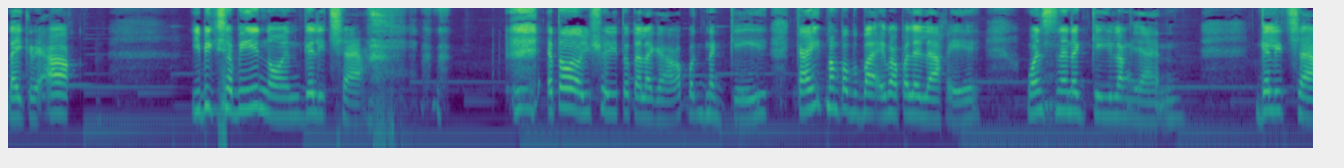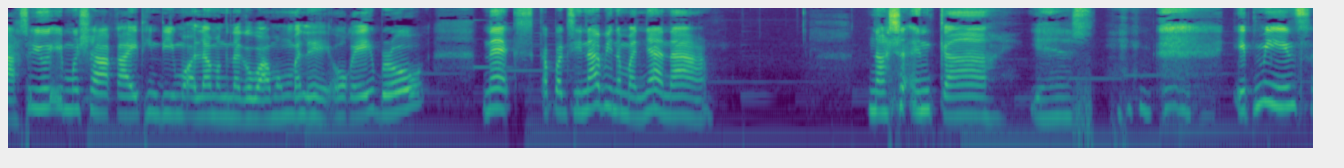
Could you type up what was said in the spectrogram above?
Like react, Ibig sabihin nun, galit siya. ito, usually ito talaga, kapag nag-K, kahit man pababae, mapalalaki, once na nag-K lang yan, galit siya. Suyuin mo siya kahit hindi mo alam ang nagawa mong mali. Okay, bro? Next, kapag sinabi naman niya na, nasaan ka? Yes. It means,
